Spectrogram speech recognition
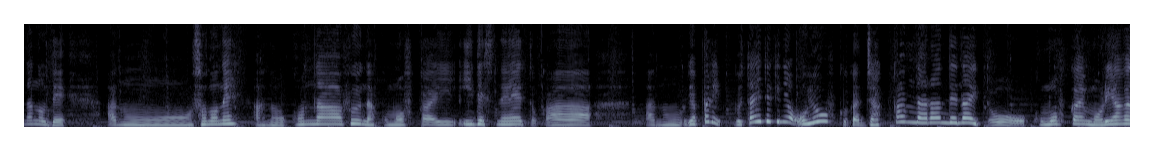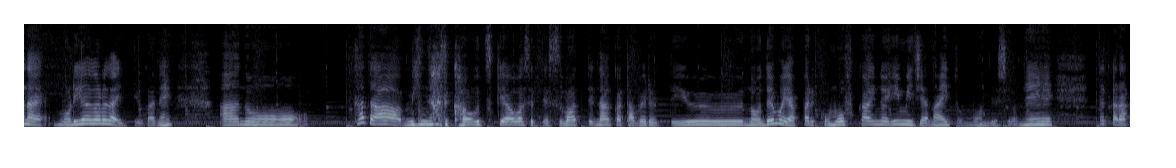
なのであのー、そのね、あの、こんな風なコモフ会いいですねとか、あの、やっぱり具体的にお洋服が若干並んでないと、子も深い盛り上がらない、盛り上がらないっていうかね、あのただみんなで顔をつき合わせて座って何か食べるっていうのでもやっぱりコモフ会の意味じゃないと思うんですよね。だから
